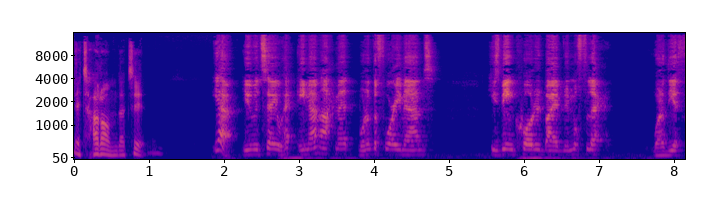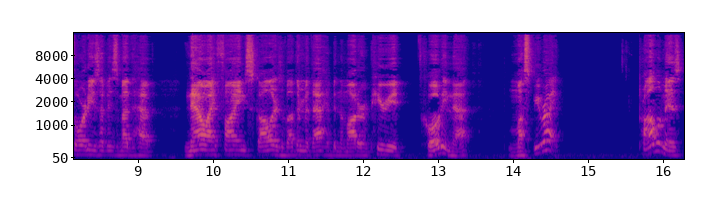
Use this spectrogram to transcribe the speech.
It's haram. That's it. Yeah, you would say Imam Ahmed, one of the four imams, he's being quoted by Ibn Muflih, one of the authorities of his madhab. Now I find scholars of other madhab in the modern period quoting that must be right. Problem is,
